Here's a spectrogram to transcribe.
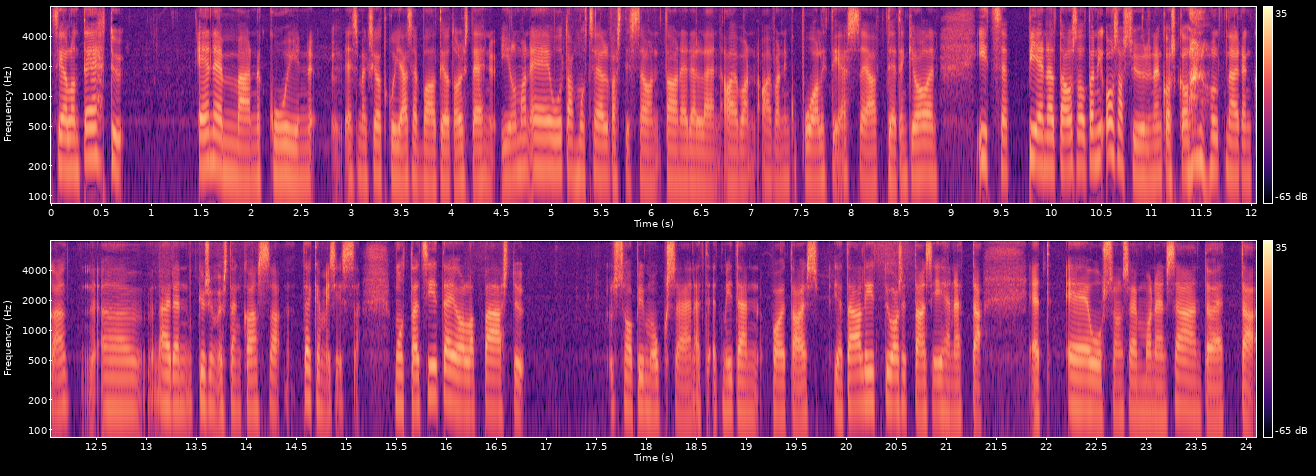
Siellä on tehty enemmän kuin esimerkiksi jotkut jäsenvaltiot olisi tehnyt ilman EUta, mutta selvästi se on, tämä on edelleen aivan, aivan niin kuin puolitiessä ja tietenkin olen itse pieneltä osaltani osasyyllinen, koska olen ollut näiden, näiden kysymysten kanssa tekemisissä. Mutta että siitä ei olla päästy sopimukseen, että, että miten voitaisiin, ja tämä liittyy osittain siihen, että, että EU:ssa on semmoinen sääntö, että,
